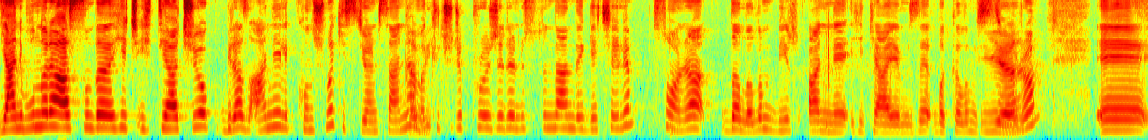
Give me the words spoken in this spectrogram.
yani bunlara aslında hiç ihtiyaç yok. Biraz annelik konuşmak istiyorum seninle ama Tabii ki. küçücük projelerin üstünden de geçelim. Sonra dalalım bir anne hikayemize bakalım istiyorum. Ee,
